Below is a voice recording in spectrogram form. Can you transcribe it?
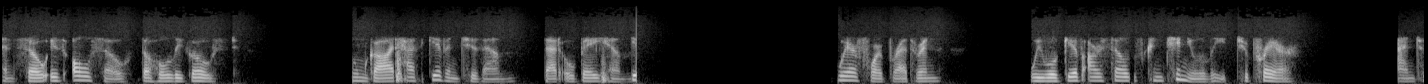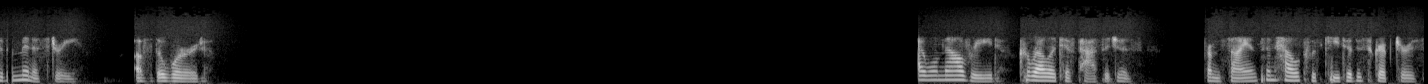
and so is also the Holy Ghost, whom God hath given to them that obey him. Wherefore, brethren, we will give ourselves continually to prayer and to the ministry of the Word. I will now read correlative passages from Science and Health with Key to the Scriptures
